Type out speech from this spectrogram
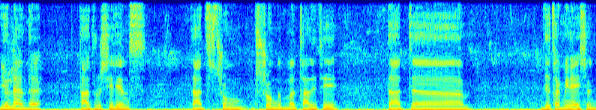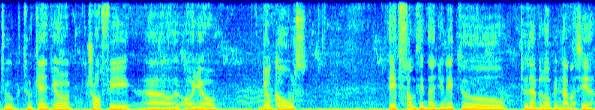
you learn there. That resilience, that strong strong mentality, that uh, determination to, to get your trophy uh, or your your goals. It's something that you need to to develop in La Masia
